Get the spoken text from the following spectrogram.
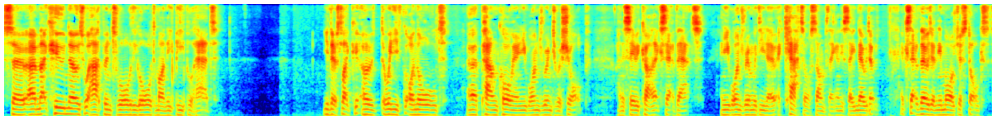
So, um, like, who knows what happened to all the old money people had? You know, it's like uh, when you've got an old uh, pound coin and you wander into a shop and they say we can't accept that, and you wander in with you know a cat or something and they say no, we don't accept those anymore, just dogs.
